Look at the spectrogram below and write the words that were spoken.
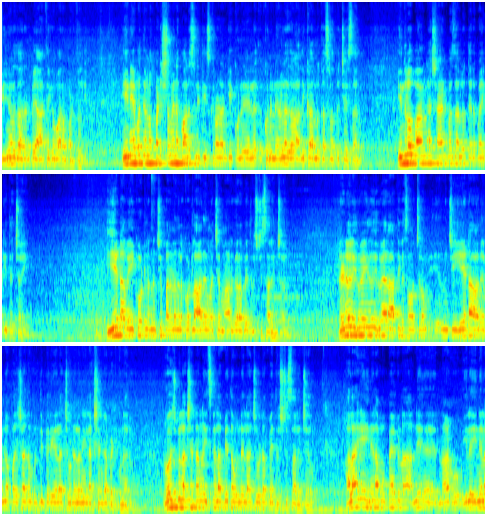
వినియోగదారుడిపై ఆర్థిక భారం పడుతుంది. ఈ నేపథ్యంలో పటిష్టమైన పాలసీని తీసుకురావడానికి కొన్ని నెల కొన్ని నెలలుగా అధికారులు కసరత్తు చేశారు. ఇందులో భాగంగా షాండ్ బజార్లు తెరపైకి తెచ్చాయి. ఏటా వెయ్యి కోట్ల నుంచి పన్నెండు వందల కోట్ల ఆదాయం వచ్చే మార్గాలపై దృష్టి సారించారు. రెండు వేల ఇరవై ఐదు ఇరవై ఆరు ఆర్థిక సంవత్సరం నుంచి ఏటా ఆదాయంలో పది శాతం వృద్ధి పెరిగేలా చూడాలని లక్ష్యంగా పెట్టుకున్నారు. రోజుకు లక్ష టన్నుల ఇసుక లభ్యత ఉండేలా చూడడంపై దృష్టి సారించారు. అలాగే ఈ నెల ముప్పై ఒకటిన అన్ని నా ఇలా ఈ నెల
